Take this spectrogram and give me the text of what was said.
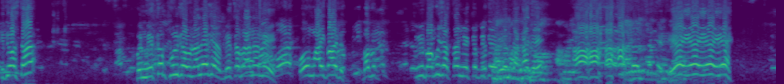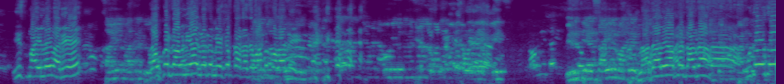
किती वाजता? पण मेकअप फुल करून आले का मेकअप राहणार नाही. ओ माय गॉड बघू तुम्ही बघू शकता मेकअप बिकअप एकदम धकाच आहे. हा हा, ये ये ये ये. ही स्माईल लय भारी आहे. लवकर जाऊन या नाही तर मेकअप करायचा वापस बोला नाही. दादा आले आपला दादा. उद्या उदो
